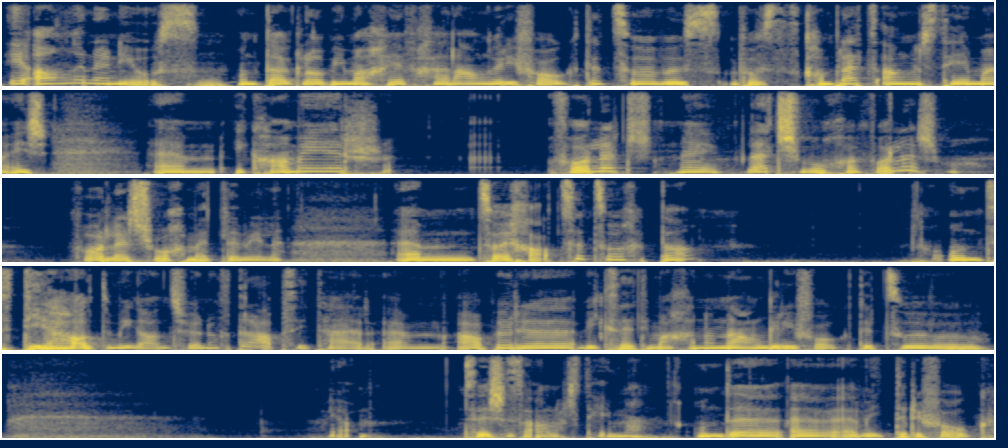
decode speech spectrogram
In anderen News, und da glaube ich, mache ich einfach eine andere Folge dazu, weil es, ein komplett anderes Thema ist. Ähm, ich habe mir vorletzte, nein, letzte Woche, vorletzte Woche, vorletzte Woche mittlerweile, ähm, zwei Katzen suchen da. Und die halten mich ganz schön auf der Abseite her. Ähm, aber, äh, wie gesagt, ich mache noch eine andere Folge dazu, weil, ja, das ist ein anderes Thema. Und äh, äh, eine weitere Folge,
